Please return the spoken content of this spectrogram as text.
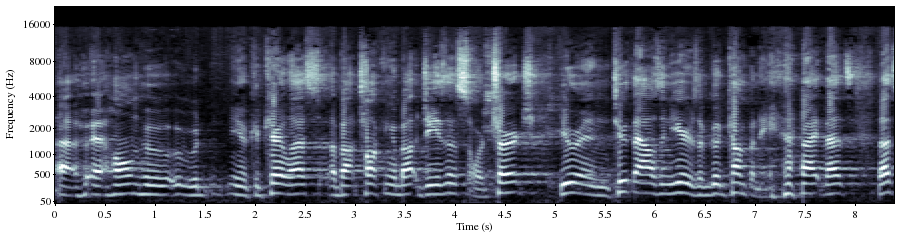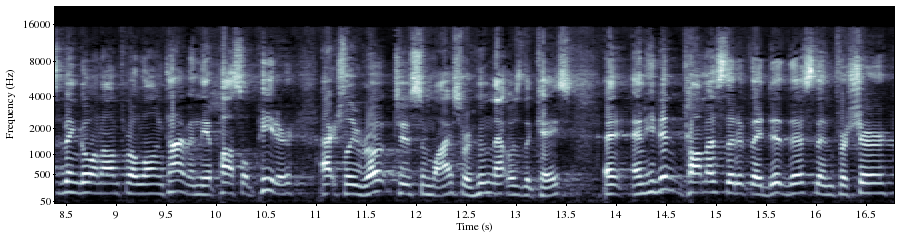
uh, at home who would, you know, could care less about talking about Jesus or church, you're in 2,000 years of good company. Right? That's, that's been going on for a long time. And the Apostle Peter actually wrote to some wives for whom that was the case. And, and he didn't promise that if they did this, then for sure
